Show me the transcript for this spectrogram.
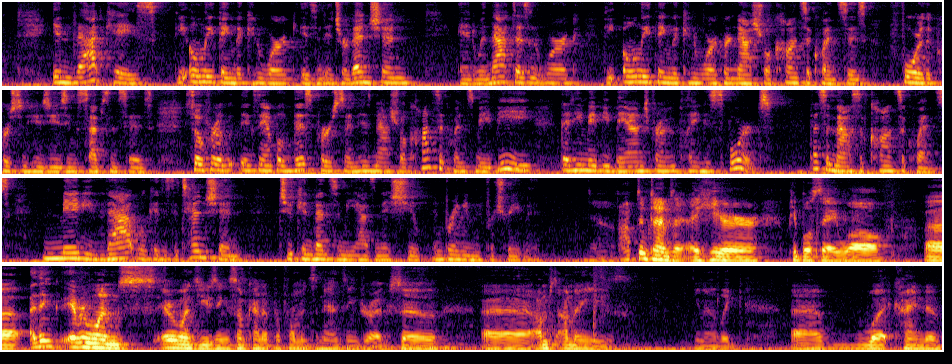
In that case, the only thing that can work is an intervention, and when that doesn't work, the only thing that can work are natural consequences for the person who's using substances. So, for example, this person, his natural consequence may be that he may be banned from playing his sport. That's a massive consequence. Maybe that will get his attention to convince him he has an issue and bring him in for treatment. Yeah. Oftentimes I, I hear people say, well, uh, I think everyone's everyone's using some kind of performance enhancing drug. So uh, I'm I'm gonna use, you know, like uh, what kind of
